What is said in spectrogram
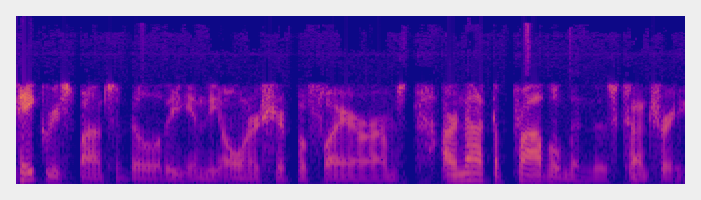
take responsibility in the ownership of firearms are not the problem in this country.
